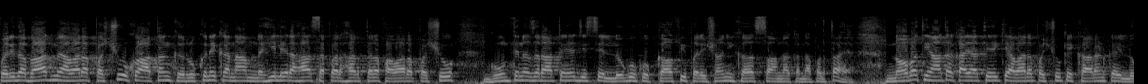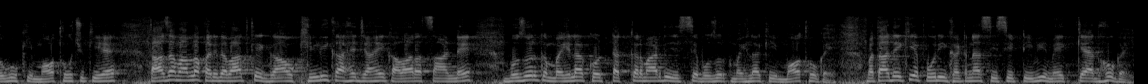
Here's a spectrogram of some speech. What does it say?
फरीदाबाद में आवारा पशुओं का आतंक रुकने का नाम नहीं ले रहा। सब पर हर तरफ़ आवारा पशु घूमते नज़र आते हैं, जिससे लोगों को काफ़ी परेशानी का सामना करना पड़ता है। नौबत यहाँ तक आ जाती है कि आवारा पशुओं के कारण कई लोगों की मौत हो चुकी है। ताज़ा मामला फरीदाबाद के गाँव खीड़ी का है, जहाँ एक आवारा सांड ने बुज़ुर्ग महिला को टक्कर मार दी, जिससे बुज़ुर्ग महिला की मौत हो गई। बता दें कि पूरी घटना सीसीटीवी में कैद हो गई।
